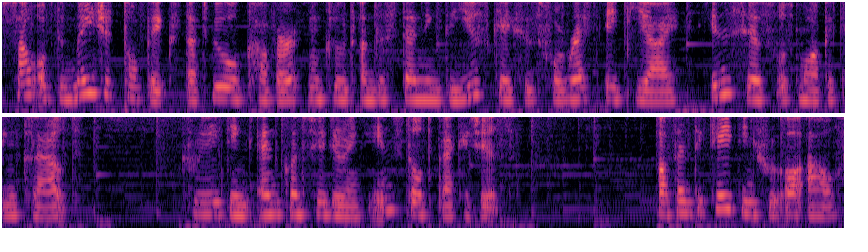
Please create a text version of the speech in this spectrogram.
Some of the major topics that we will cover include understanding the use cases for REST API in Salesforce Marketing Cloud, creating and configuring installed packages, authenticating through OAuth,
